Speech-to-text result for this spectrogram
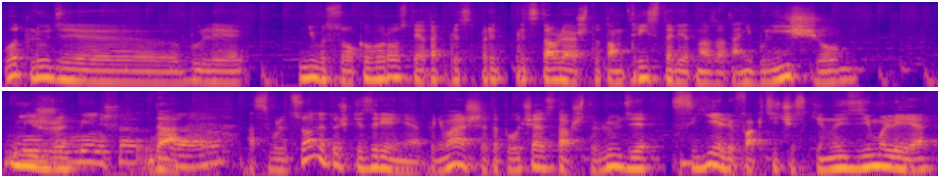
вот люди э, были невысокого роста, я так пред- пред- представляю, что там 300 лет назад они были еще ниже. Меньше, Да. А с эволюционной точки зрения, понимаешь, это получается так, что люди съели фактически на земле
